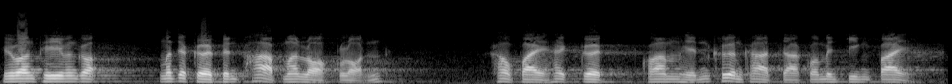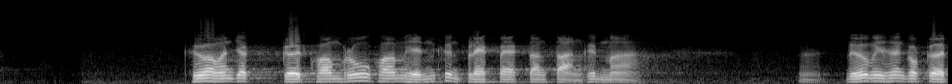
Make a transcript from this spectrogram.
คือบางทีมันก็มันจะเกิดเป็นภาพมาหลอกหลอน เข้าไปให้เกิด ความเห็นเคลื่อนคาดจากความเป็นจริงไป คือว่ามันจะเกิดความรู้ความเห็นขึ้นแปลกๆต่าง ๆขึ้นมาหรือไม่ใช่ก็เกิด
